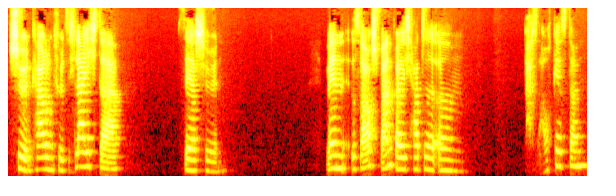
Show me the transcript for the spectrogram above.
schön. Caroline fühlt sich leichter. Sehr schön. Wenn, das war auch spannend, weil ich hatte, ähm, war das auch gestern?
